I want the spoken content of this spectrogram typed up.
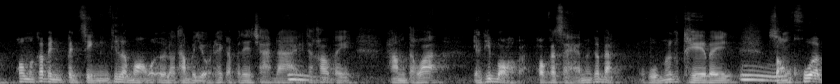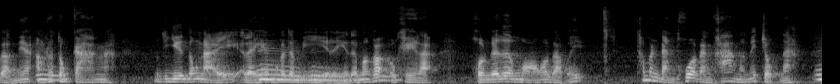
ำเพราะมันก็เป็นเป็นสิ่งหนึ่งที่เรามองว่าเออเราทำประโยชน์ให้กับประเทศชาติได้ อืม ถ้าเข้าไปทำแต่ว่าอย่างที่บอกอะพอกระแสมันก็แบบโอ้โหมันก็เทไปอืมสองขั้วแบบเนี้ยเอาอืมแล้วตรงกลางอะมันจะยืนตรงไหนอะไรเงี้ยมันก็จะมีอืมอะไรเงี้ยแต่มันก็อืม โอเคละคนก็เริ่มมองว่าแบบเฮ้ยถ้ามันแบ่งขั้วแบ่งข้างมันไม่จบนะ อื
